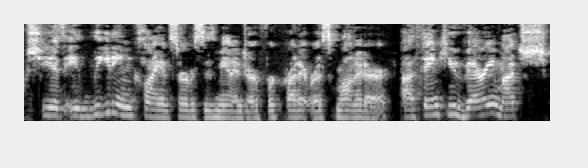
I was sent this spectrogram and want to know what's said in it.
She is a leading client services manager for Credit Risk Monitor. Uh, thank you very much,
